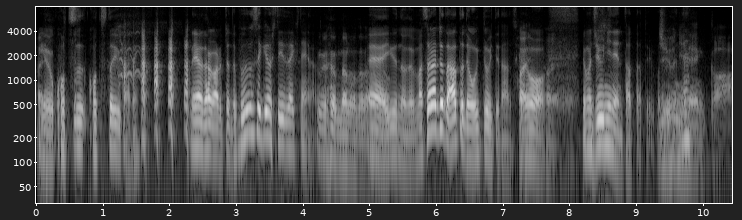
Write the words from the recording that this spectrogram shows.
はい、いやコツコツというかね。ねだからちょっと分析をしていただきたいなと。なるほどえー、いうのでまあそれはちょっと後で置いといてたんですけど、はいはい、でも12年経ったということで、ね、12年か。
